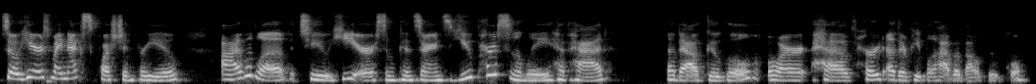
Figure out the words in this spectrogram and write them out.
so here's my next question for you. I would love to hear some concerns you personally have had about Google or have heard other people have about Google.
